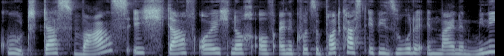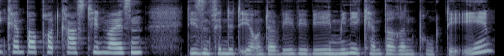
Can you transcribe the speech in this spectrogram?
Gut, das war's. Ich darf euch noch auf eine kurze Podcast-Episode in meinem Minicamper-Podcast hinweisen. Diesen findet ihr unter www.minicamperin.de.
